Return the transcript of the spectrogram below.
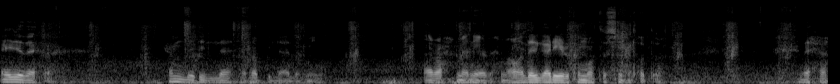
এই যে দেখো। আলহামদুলিল্লাহ রবিল আলমিন। আর রহমানি রহমান আমাদের গাড়ি এরকম মতো স্নো হতো দেখা।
